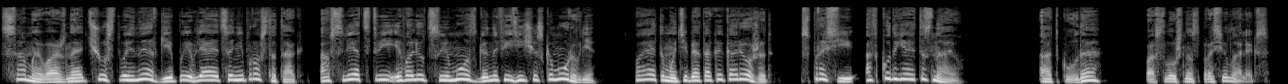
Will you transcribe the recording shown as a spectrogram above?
Самое важное — чувство энергии появляется не просто так, а вследствие эволюции мозга на физическом уровне. Поэтому тебя так и корежит. Спроси, откуда я это знаю?» «Откуда?» — послушно спросил Алекс.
